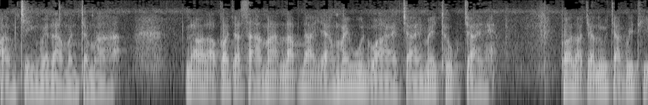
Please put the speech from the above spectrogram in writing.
ความจริงเวลามันจะมา แล้วเราก็จะสามารถรับได้อย่างไม่วุ่นวายใจไม่ทุกข์ใจ เพราะเราจะรู้จักวิธี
